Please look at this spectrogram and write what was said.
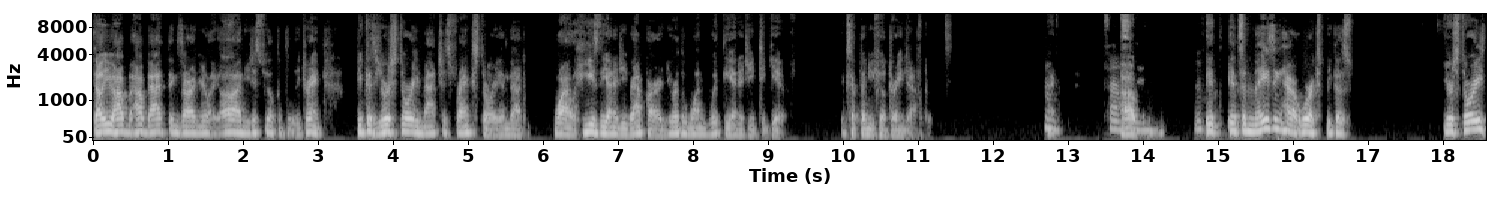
tell you how how bad things are and you're like oh and you just feel completely drained because your story matches frank's story and that while he's the energy vampire you're the one with the energy to give except then you feel drained afterwards Fascinating. Mhm. it it's amazing how it works because your stories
